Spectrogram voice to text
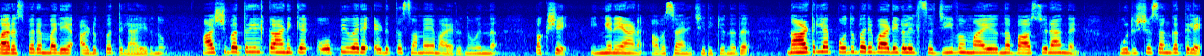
പരസ്പരം വലിയ അടുപ്പത്തിലായിരുന്നു. ആശുപത്രിയിൽ കാണിക്കാൻ ഒ പി വരെ എടുത്ത സമയമായിരുന്നു ഇന്ന്. പക്ഷേ ഇങ്ങനെയാണ് അവസാനിച്ചിരിക്കുന്നത്. നാട്ടിലെ പൊതുപരിപാടികളിൽ സജീവമായിരുന്ന ബാസുരാംഗൻ പുരുഷ സംഘത്തിലെ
